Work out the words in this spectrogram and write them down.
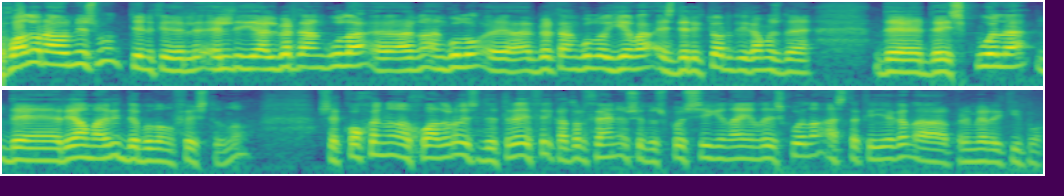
jugador ahora mismo tiene que, el, el- Alberto Angulo, eh, Angulo, eh, Alberto Angulo lleva, es director, digamos, de, de, de escuela de Real Madrid de baloncesto, ¿no? Se cogen jugadores de 13, 14 años y después siguen ahí en la escuela hasta que llegan al primer equipo.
